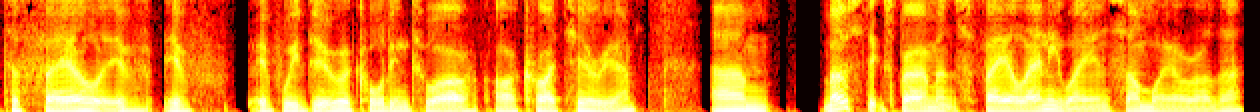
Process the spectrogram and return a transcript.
to fail if if if we do according to our our criteria. Um, most experiments fail anyway in some way or other,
